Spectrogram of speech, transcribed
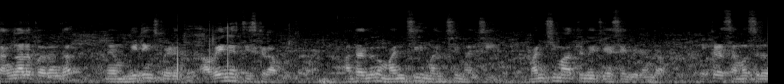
సంఘాల పరంగా మేము మీటింగ్స్ పెడుతూ అవేర్నెస్ తీసుకురాబోతున్నాం. అంటే అందులో మంచి మంచి మంచి మంచి మాత్రమే చేసే విధంగా ఎక్కడ సమస్యలు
